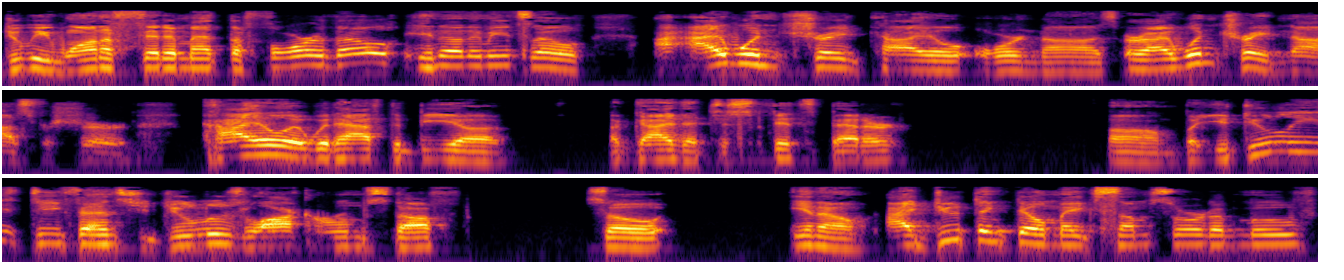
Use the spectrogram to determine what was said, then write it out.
do we want to fit him at the four though? You know what I mean? So I, I, wouldn't trade Kyle or Naz, or I wouldn't trade Naz for sure. Kyle, it would have to be a a guy that just fits better. Um, but you do lose defense, you do lose locker room stuff. So, you know, I do think they'll make some sort of move.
